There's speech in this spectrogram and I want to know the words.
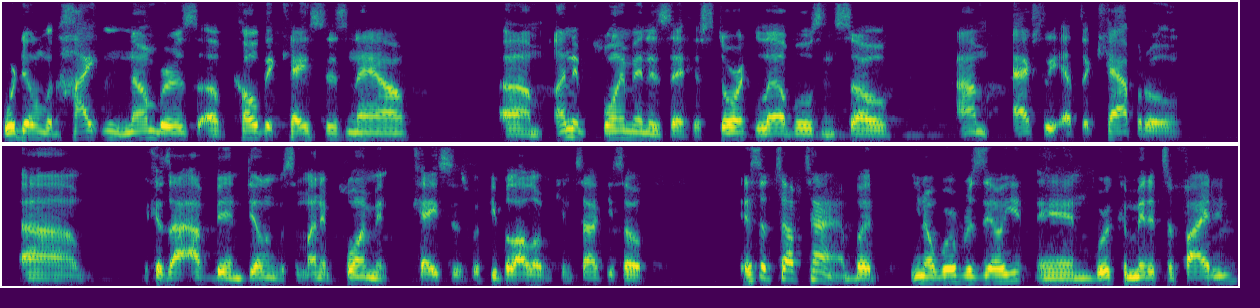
we're dealing with heightened numbers of COVID cases now. Um, unemployment is at historic levels, and so I'm actually at the Capitol um, because I, have been dealing with some unemployment cases with people all over Kentucky. So it's a tough time, but you know we're resilient and we're committed to fighting,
